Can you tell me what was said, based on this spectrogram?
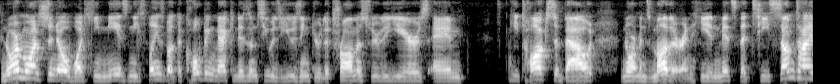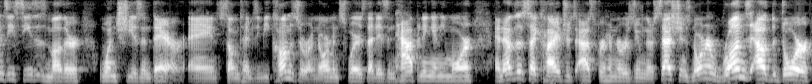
Norm wants to know what he needs, and he explains about the coping mechanisms he was using through the traumas through the years, and he talks about Norman's mother, and he admits that he sometimes he sees his mother when she isn't there, and sometimes he becomes her, and Norman swears that isn't happening anymore. And after the psychiatrist asks for him to resume their sessions, Norman runs out the door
